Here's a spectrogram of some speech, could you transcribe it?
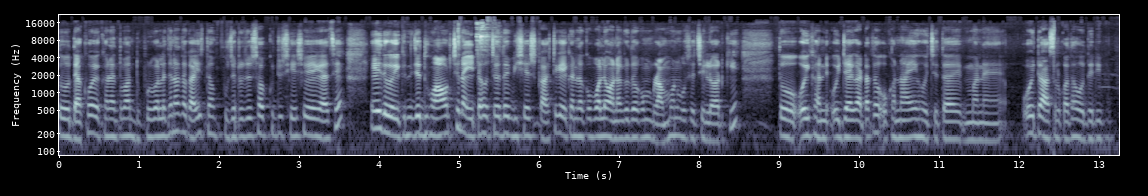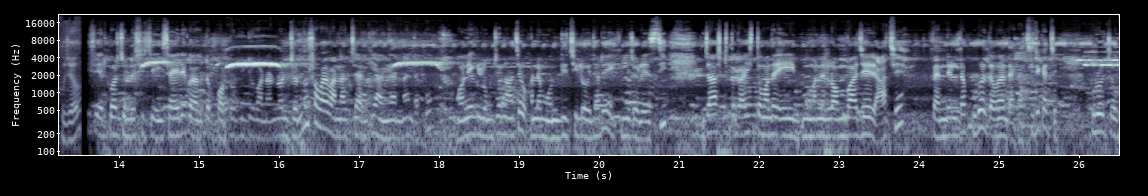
তো দেখো, এখানে তোমার দুপুরবেলা জানো তো গাইজ তোমার পুজো টুজো সব কিছু শেষ হয়ে গেছে। এই দেখো, এখানে যে ধোঁয়া উঠছে না, এটা হচ্ছে ওদের বিশেষ কাজ। ঠিক, এখানে দেখো বলে অনেক রকম ব্রাহ্মণ বসেছিল আর কি। তো ওইখানে, ওই জায়গাটাতে ওখানে হয়েছে, তাই মানে ওইটা আসল কথা, ওদেরই পুজো। এরপর চলে এসেছি এই সাইডে কয়েকটা ফটো ভিডিও বানানোর জন্য। সবাই বানাচ্ছে আর কি, আমি আর না, দেখো। অনেক লোকজন আছে, ওখানে মন্দির ছিল ওই ধারে, এখানে চলে এসেছি। জাস্ট তো গাইজ তোমাদের এই মানে লম্বা যে আছে, প্যান্ডেলটা পুরো তোমাদের দেখাচ্ছি, ঠিক আছে? পুরো চোখ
